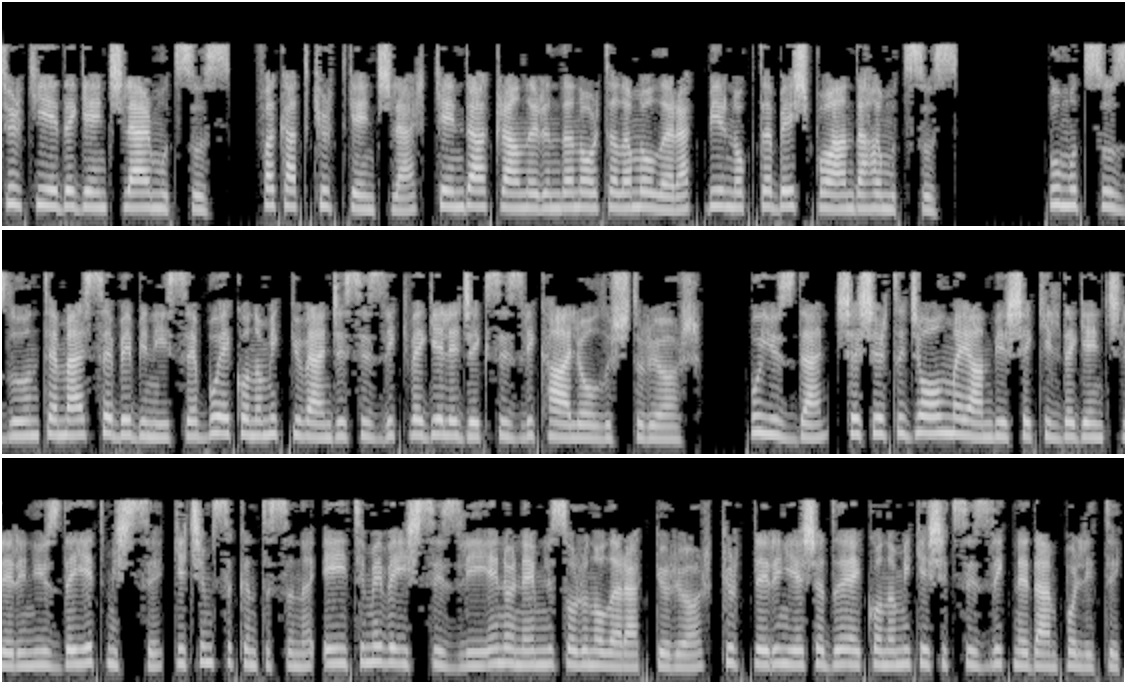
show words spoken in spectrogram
Türkiye'de gençler mutsuz. Fakat Kürt gençler, kendi akranlarından ortalama olarak 1.5 puan daha mutsuz. Bu mutsuzluğun temel sebebini ise bu ekonomik güvencesizlik ve geleceksizlik hali oluşturuyor. Bu yüzden, şaşırtıcı olmayan bir şekilde gençlerin %70'si, geçim sıkıntısını, eğitimi ve işsizliği en önemli sorun olarak görüyor. Kürtlerin yaşadığı ekonomik eşitsizlik neden politik?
